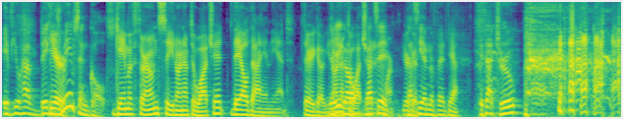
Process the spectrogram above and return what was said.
If you have big Here. dreams and goals. Game of Thrones, so you don't have to watch it. They all die in the end. There you go. You There don't you have go. to watch That's it it. That's good. the end of it. Yeah. Is that true?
